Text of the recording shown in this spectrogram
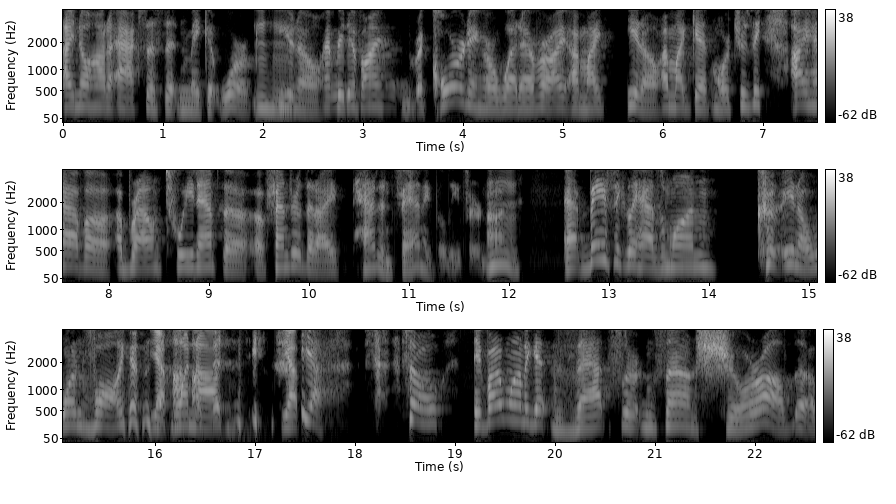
I know how to access it and make it work. Mhm. You know, I mean, if I'm recording or whatever, I, I might you know I might get more choosy. I have a, a brown tweed amp, the a Fender that I had in Fanny, believe it or not. Mm. It basically has one, you know, one volume. Yep, one knob. Yep. Yeah. So if I want to get that certain sound, sure, I'll uh,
